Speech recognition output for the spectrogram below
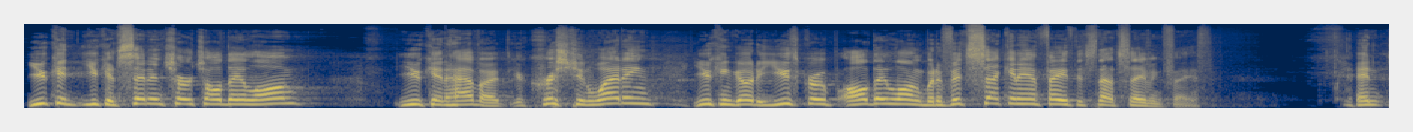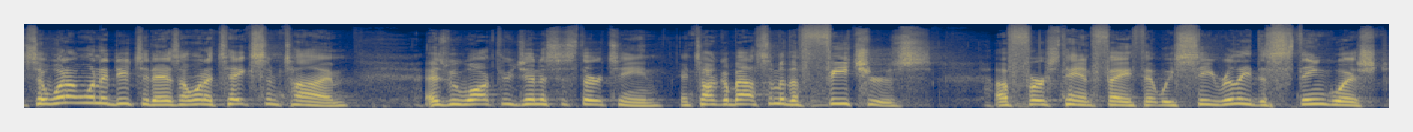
You can, you can sit in church all day long. You can have a, Christian wedding. You can go to youth group all day long. But if it's secondhand faith, it's not saving faith. And so, what I want to do today is I want to take some time as we walk through Genesis 13 and talk about some of the features of firsthand faith that we see really distinguished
